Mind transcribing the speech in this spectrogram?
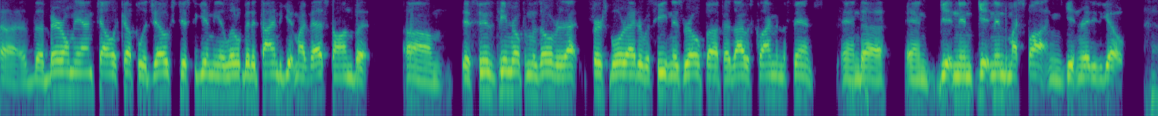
uh, the barrel man tell a couple of jokes just to give me a little bit of time to get my vest on. But um, as soon as the team roping was over, that first bull rider was heating his rope up as I was climbing the fence. And uh, and getting in getting into my spot and getting ready to go.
